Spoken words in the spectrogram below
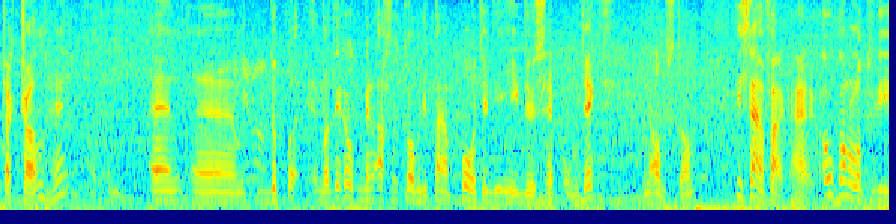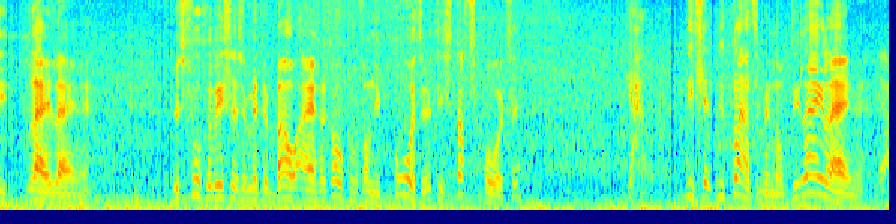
Dat kan, hè. En ehm, de, wat ik ook ben achtergekomen, die paar poorten die ik dus heb ontdekt in Amsterdam, die staan vaak eigenlijk ook allemaal op die leilijnen. Dus vroeger wisten ze met de bouw eigenlijk ook van die poorten, die stadspoorten, ja, die, zet- die plaatsen men op die leilijnen. Ja.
